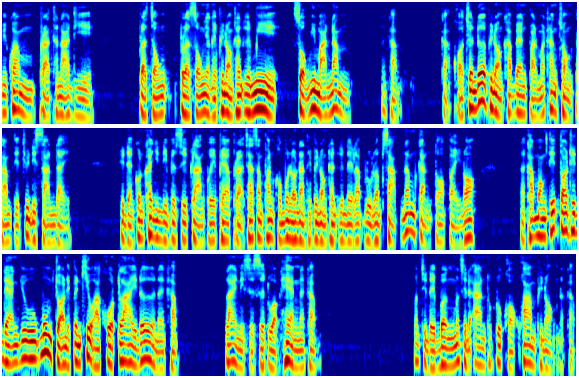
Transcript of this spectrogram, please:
มีความปรารถนาดี ประสงค์ประสงค์อย่ากให้พี่น้องท่านอื่นมีส่งมีหมานนํนะครับก็ขอเชิญเด้อพี่น้องครับแบ่งปันมาทางช่องตามติดชีวิตนิสานใดที่แดงคนข้ยินดีเป็นสื่อกลางเผยแพร่ประชาสัมพันธ์ข้อมูลเหล่านั้นให้พี่น้องท่านอื่นได้รับรู้รับทราบนํกันต่อไปเนาะนะครับมองทิศตอนที่แดงอยู่มุมจอนี่เป็น QR code ไลน์เด้อนะครับ ไลน์นี่สิสะดวกแห้งนะครับ มันสิได้เบิงมันสิได้อ่านทุก ๆข้อความพี่น้องนะครับ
